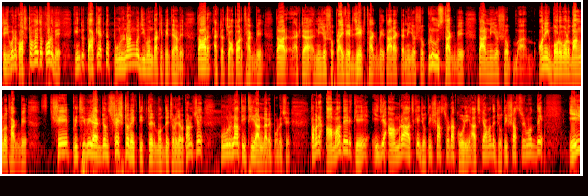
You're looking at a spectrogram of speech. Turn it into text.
সে জীবনে কষ্ট হয়তো করবে, কিন্তু তাকে একটা পূর্ণাঙ্গ জীবন তাকে পেতে হবে। তার একটা চপার থাকবে, তার একটা নিজস্ব প্রাইভেট জেট থাকবে, তার একটা নিজস্ব ক্রুজ থাকবে, তার নিজস্ব অনেক বড় বড় বাংলো থাকবে সে পৃথিবীর একজন শ্রেষ্ঠ ব্যক্তিত্বের মধ্যে চলে যাবে, কারণ সে পূর্ণা তিথির আন্ডারে পড়েছে। তার মানে আমাদেরকে এই যে আমরা আজকে জ্যোতিষশাস্ত্রটা করি, আজকে আমাদের জ্যোতিষশাস্ত্রের মধ্যে এই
